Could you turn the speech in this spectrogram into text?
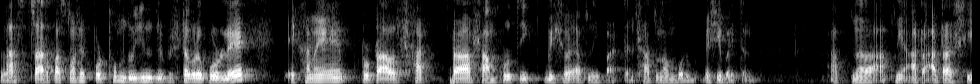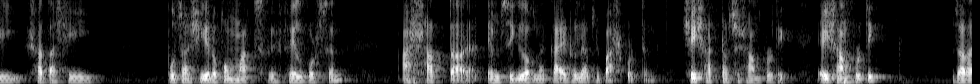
লাস্ট চার পাঁচ মাসের প্রথম দুই তিন পৃষ্ঠা করে পড়লে এখানে টোটাল ষাটটা সাম্প্রতিক বিষয় আপনি পারতেন, সাত নম্বর বেশি পাইতেন। আপনারা, আপনি আটা, আটাশি, সাতাশি, পঁচাশি এরকম মার্কস ফেল করছেন আর সাতটা এমসিকিউ আপনার কারেক্ট হলে আপনি পাশ করতেন। সেই সাতটা হচ্ছে সাম্প্রতিক। এই সাম্প্রতিক যারা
